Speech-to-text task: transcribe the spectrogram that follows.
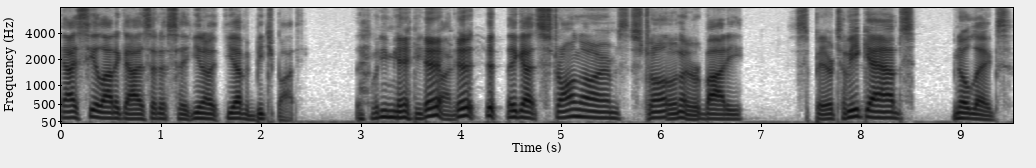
I see a lot of guys that say, you know, you have a beach body. What do you mean beach body? They got strong arms, strong upper body, spare time. weak abs, no legs,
